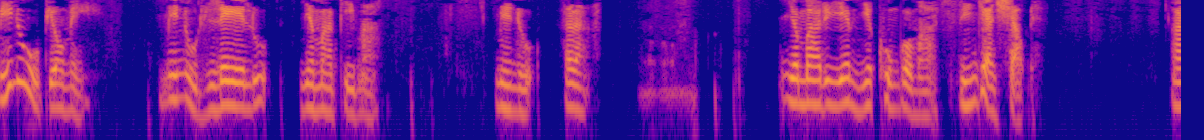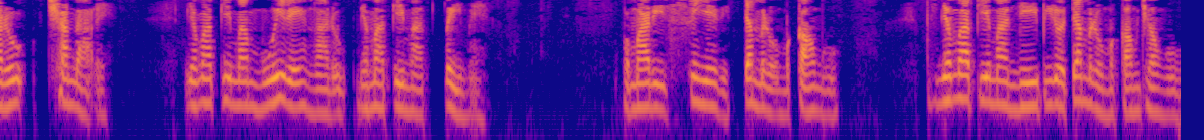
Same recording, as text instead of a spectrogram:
မင်းတို့ပြောမယ်မင်းတို့လဲလို့မြန်မာပြည်မှာမင်းတို့ဟလာမြန်မာရီရဲ့မြက်ခုံးပေါ်မှာစင်းကြံလျှောက်တယ် ငါတို့ချမ်းသာတယ်မြန်မာပြည်မှာမွေးတယ်ငါတို့မြန်မာပြည်မှာသိမ့်မယ်ဗမာရီစင်းရဲတွေတက်မလို့မကောင်းဘူးမြန်မာပြည်မှာနေပြီးတော့တက်မလို့မကောင်းချောင်းကို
